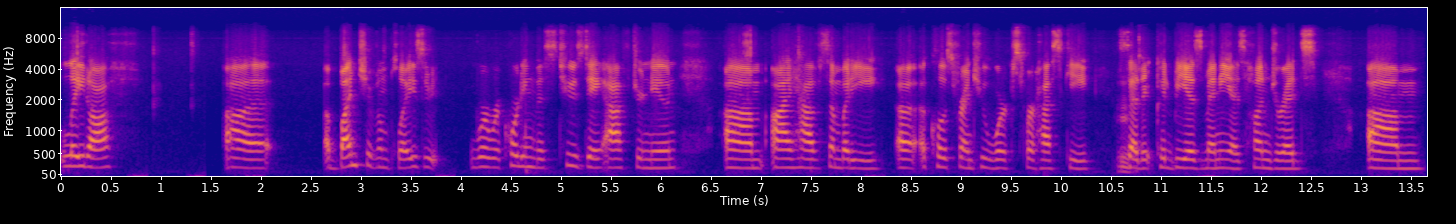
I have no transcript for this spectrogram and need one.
laid off uh, a bunch of employees. We're recording this Tuesday afternoon. Um, I have somebody, uh, a close friend who works for Husky, mm. said it could be as many as hundreds. Um,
